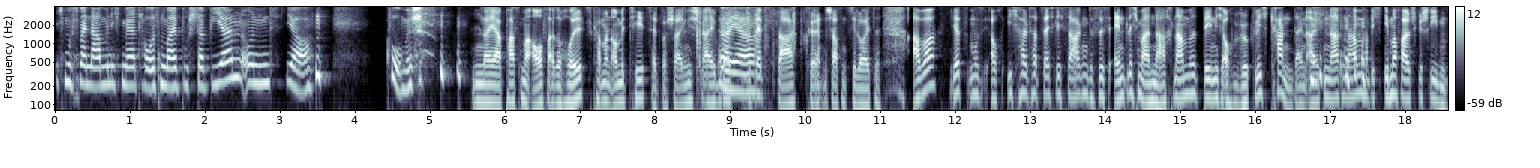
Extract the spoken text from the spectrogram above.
Ich muss meinen Namen nicht mehr tausendmal buchstabieren und ja, komisch. Naja, pass mal auf, also Holz kann man auch mit TZ wahrscheinlich schreiben. Oh, ja. Selbst da schaffen es die Leute. Aber jetzt muss auch ich halt tatsächlich sagen, das ist endlich mal ein Nachname, den ich auch wirklich kann. Deinen alten Nachnamen habe ich immer falsch geschrieben.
